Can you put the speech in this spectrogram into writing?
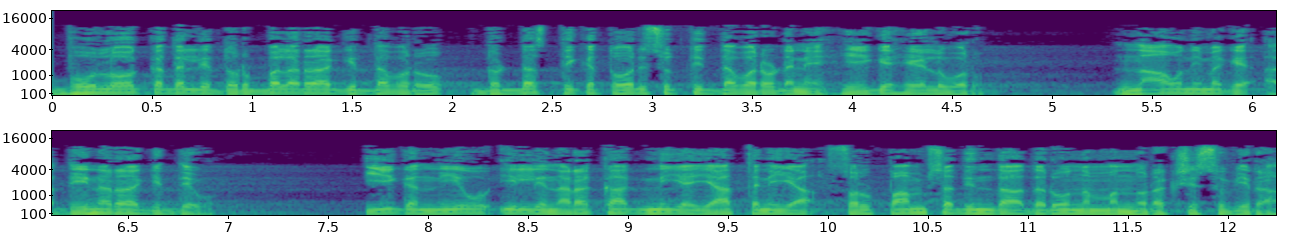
ಭೂಲೋಕದಲ್ಲಿ ದುರ್ಬಲರಾಗಿದ್ದವರು ದೊಡ್ಡಸ್ತಿಕೆ ತೋರಿಸುತ್ತಿದ್ದವರೊಡನೆ ಹೀಗೆ ಹೇಳುವರು. ನಾವು ನಿಮಗೆ ಅಧೀನರಾಗಿದ್ದೆವು. ಈಗ ನೀವು ಇಲ್ಲಿ ನರಕಾಗ್ನಿಯ ಯಾತನೆಯ ಸ್ವಲ್ಪಾಂಶದಿಂದಾದರೂ ನಮ್ಮನ್ನು ರಕ್ಷಿಸುವಿರಾ?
